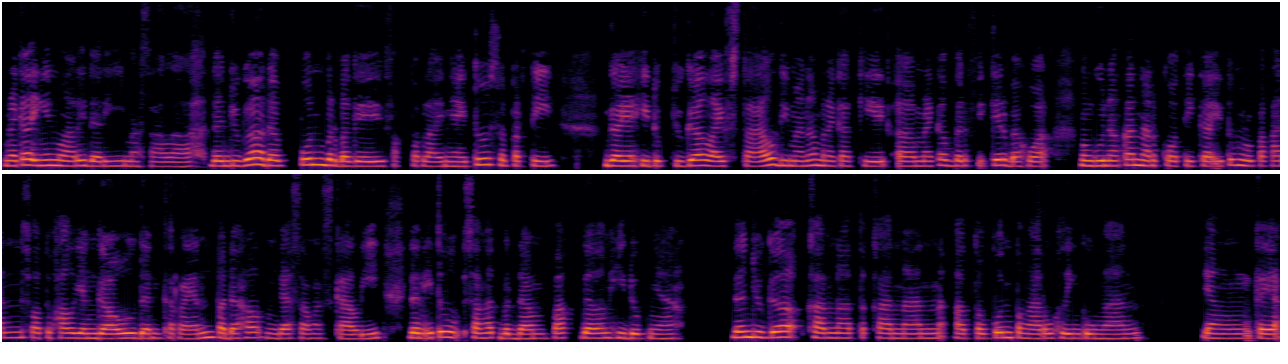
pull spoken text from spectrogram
mereka ingin melari dari masalah. Dan juga ada pun berbagai faktor lainnya itu seperti gaya hidup juga lifestyle di mana mereka uh, mereka berpikir bahwa menggunakan narkotika itu merupakan suatu hal yang gaul dan keren padahal enggak sama sekali dan itu sangat berdampak dalam hidupnya dan juga karena tekanan ataupun pengaruh lingkungan yang kayak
